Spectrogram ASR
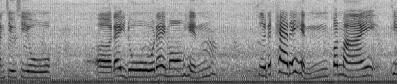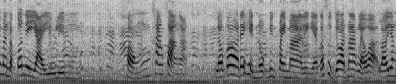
นๆชิลๆเอ่อได้ดูได้มองเห็น คือได้แค่ได้เห็นต้นไม้ที่มันแบบต้นใหญ่ๆอยู่ริม สองข้างฝั่งอะ่ะ แล้วก็ได้เห็นนกบินไปมาอะไรเงี้ยก็สุดยอดมากแล้วอะ่ะแล้วยัง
